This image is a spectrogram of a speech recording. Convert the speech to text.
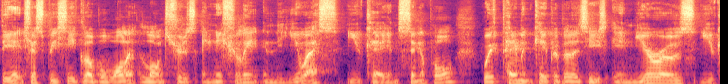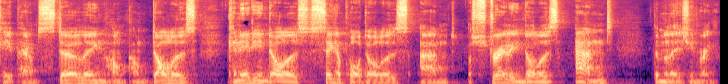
The HSBC Global Wallet launches initially in the US, UK, and Singapore with payment capabilities in euros, UK pounds sterling, Hong Kong dollars, Canadian dollars, Singapore dollars, and Australian dollars, and the Malaysian ringgit.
